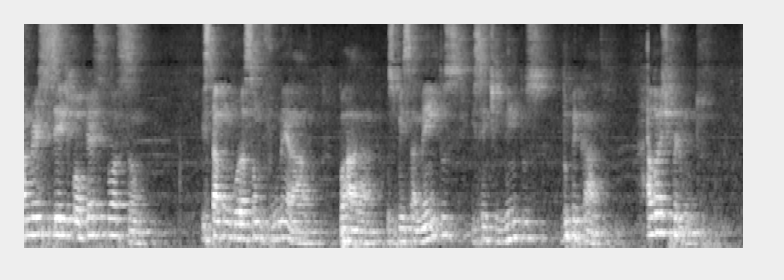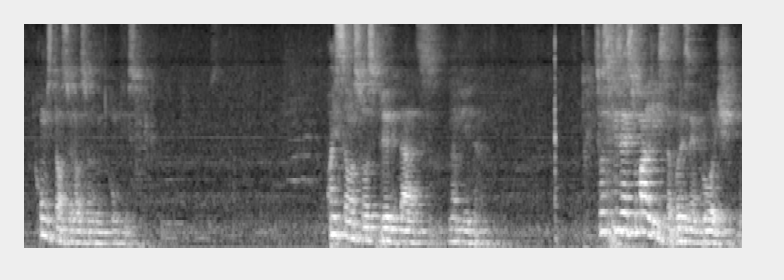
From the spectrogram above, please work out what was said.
à mercê de qualquer situação. Está com o coração vulnerável para os pensamentos e sentimentos do pecado. Agora eu te pergunto: como está o seu relacionamento com Cristo? Quais são as suas prioridades na vida? Se você fizesse uma lista, por exemplo, hoje,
